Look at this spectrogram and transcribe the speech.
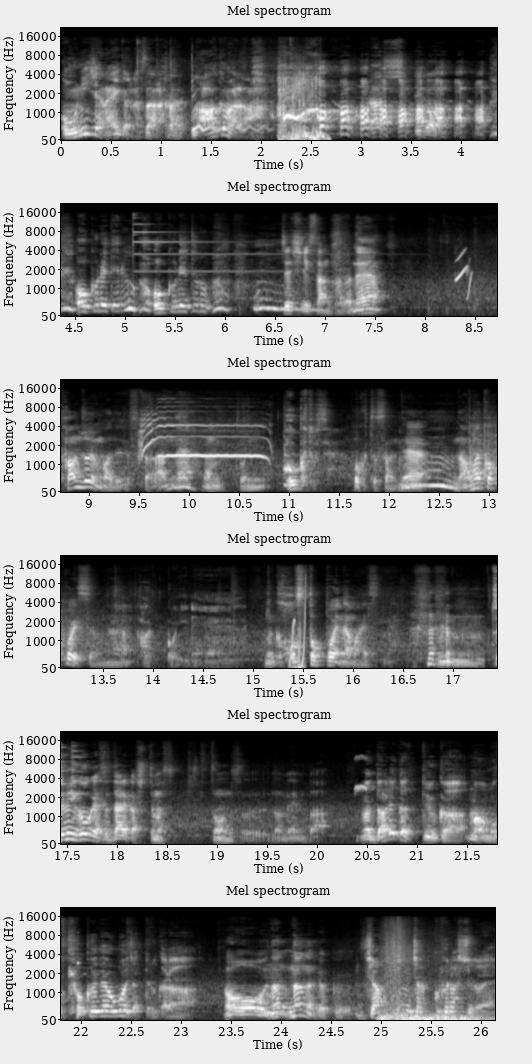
鬼じゃないからさ、は悪魔よし行こだ遅れてる遅れてる。うジェシーさんからね誕生日までですからね本北斗さん。当に北斗さんね。名前かっこいいですよね。かっこいいね。なんかホストっぽい名前ですね。ちなみにゴーギャス誰か知ってます？ストーンズのメンバまあ誰かっていうかまあもう曲で覚えちゃってるから。ーおおな何の曲？ジャンピングジャックフラッシュだね。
